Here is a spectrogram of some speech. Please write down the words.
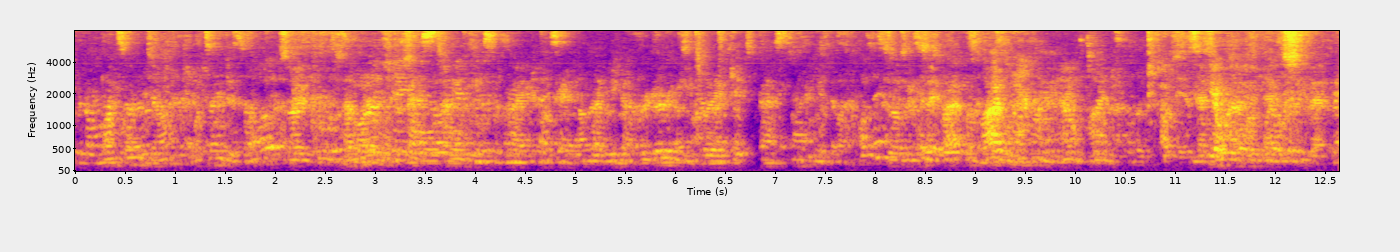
Once I'm done, once I'm done, so I close the door. Okay, I'm like, you got further, but it gets past time. So I was gonna say, if I have a Bible, I don't mind. Yeah, we'll, we'll see that. I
